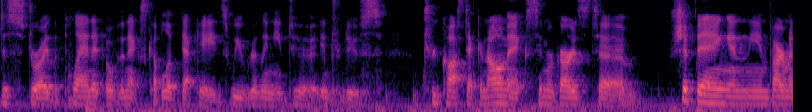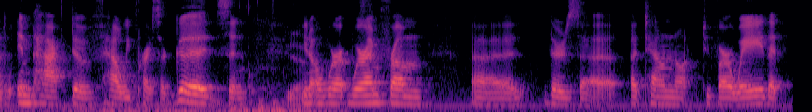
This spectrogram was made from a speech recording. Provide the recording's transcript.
destroy the planet over the next couple of decades, we really need to introduce true cost economics in regards to shipping and the environmental impact of how we price our goods. And Yeah. you know, where where I'm from, uh, there's a, a town not too far away that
